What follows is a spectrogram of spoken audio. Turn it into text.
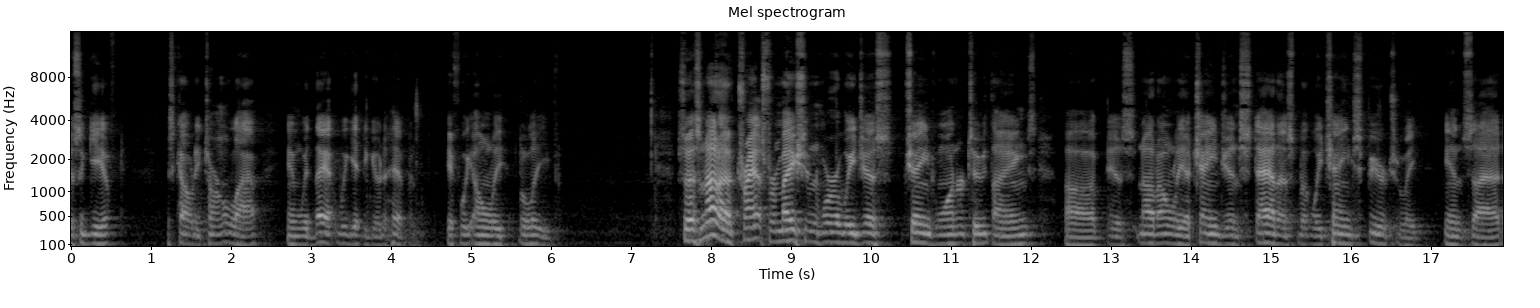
it's a gift, it's called eternal life, and with that, we get to go to heaven if we only believe. So it's not a transformation where we just change one or two things. Uh, it's not only a change in status, but we change spiritually inside.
